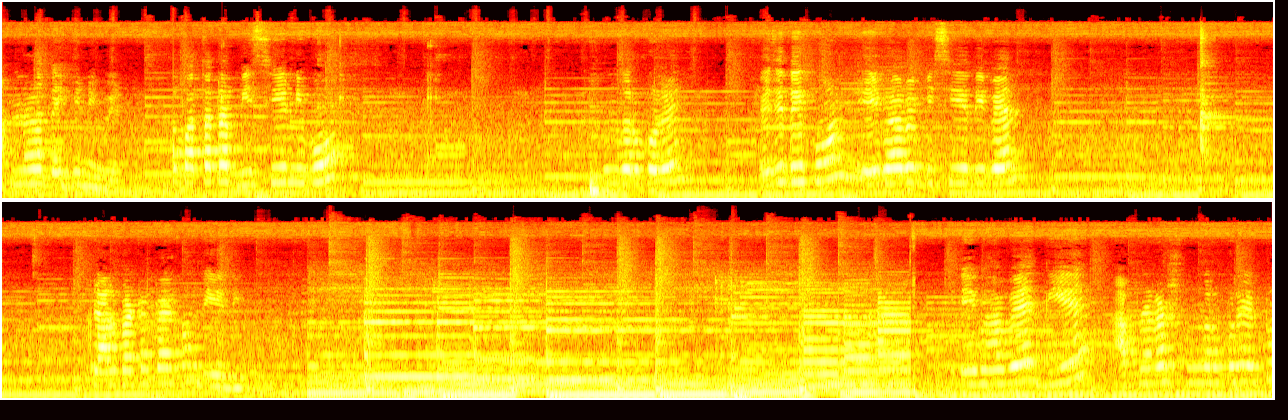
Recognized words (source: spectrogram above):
আপনারা দেখে নেবেন। লাউ পাতাটা বিছিয়ে নিব। সুন্দর করে। এই যে দেখুন, এইভাবে বিছিয়ে দিবেন। ডাল বাটাটা এখন দিয়ে দিব। এইভাবে দিয়ে আপনারা সুন্দর করে একটু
